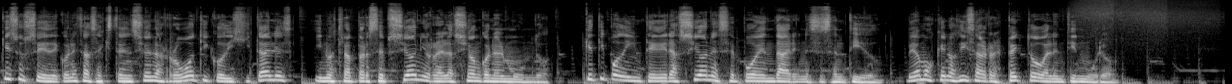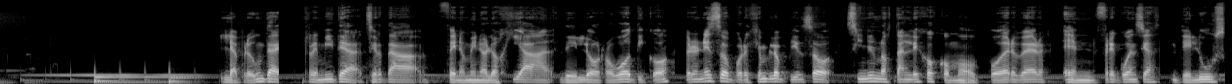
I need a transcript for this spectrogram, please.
¿Qué sucede con estas extensiones robótico-digitales y nuestra percepción y relación con el mundo? ¿Qué tipo de integraciones se pueden dar en ese sentido? Veamos qué nos dice al respecto Valentín Muro. La pregunta remite a cierta fenomenología de lo robótico, pero en eso, por ejemplo, pienso sin irnos tan lejos como poder ver en frecuencias de luz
